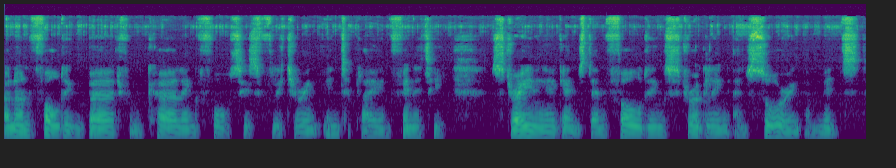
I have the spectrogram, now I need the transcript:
An unfolding bird from curling forces, flittering interplay infinity, straining against enfolding, struggling and soaring amidst.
